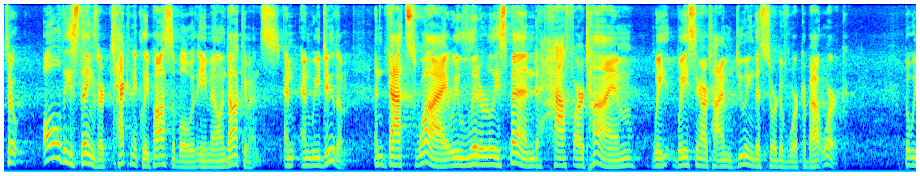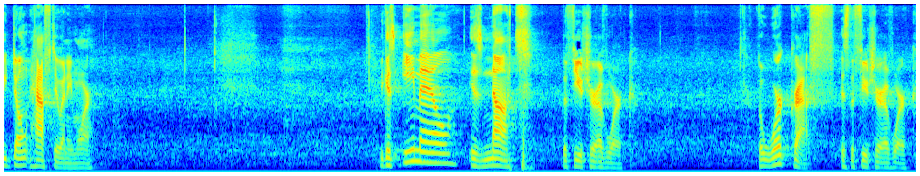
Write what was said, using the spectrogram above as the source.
So all these things are technically possible with email and documents, and, and we do them. And that's why we literally spend half our time wa wasting our time doing this sort of work about work. But we don't have to anymore. Because email is not the future of work. The work graph is the future of work.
